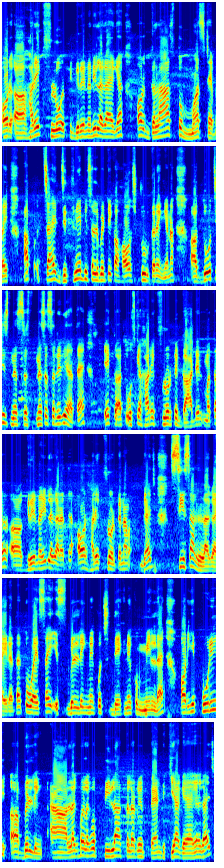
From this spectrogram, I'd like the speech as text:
और आ, हर एक फ्लोर पे ग्रीनरी लगाया गया और ग्लास तो मस्ट है भाई। आप चाहे जितने भी सेलिब्रिटी का हाउस टूर करेंगे ना दो चीज़ नेसेसरी रहता है। एक तो उसके हर एक फ्लोर पे गार्डन मतलब ग्रीनरी लगा रहता है और हर एक फ्लोर पे ना गैज शीशा लगा ही रहता है। तो वैसा ही इस बिल्डिंग में कुछ देखने को मिल रहा है और ये पूरी बिल्डिंग लगभग लगभग पीला कलर में पेंट किया गया है गैज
